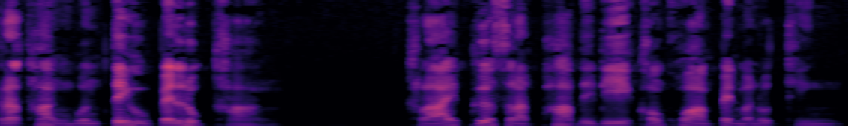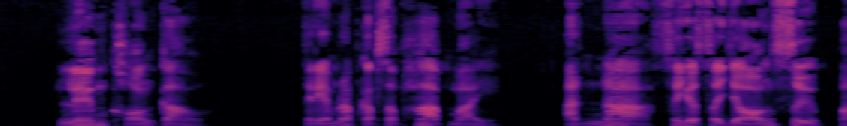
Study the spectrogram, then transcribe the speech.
กระทั่งหมุนติ้วเป็นลูกทาง คล้ายเพื่อสลัดภาพดีๆ ของความเป็นมนุษย์ทิ้ง ลืมของเก่า เตรียมรับกับสภาพใหม่ อันน่าสยดสยองสืบไป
